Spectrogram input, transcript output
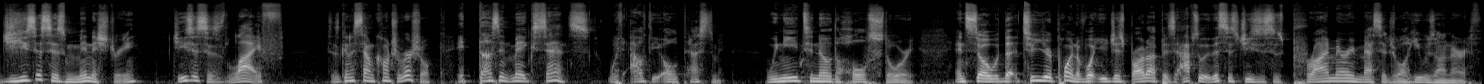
Jesus' ministry, Jesus' life, this is going to sound controversial, it doesn't make sense without the Old Testament. We need to know the whole story. And so, the, to your point of what you just brought up, is absolutely this is Jesus' primary message while he was on earth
